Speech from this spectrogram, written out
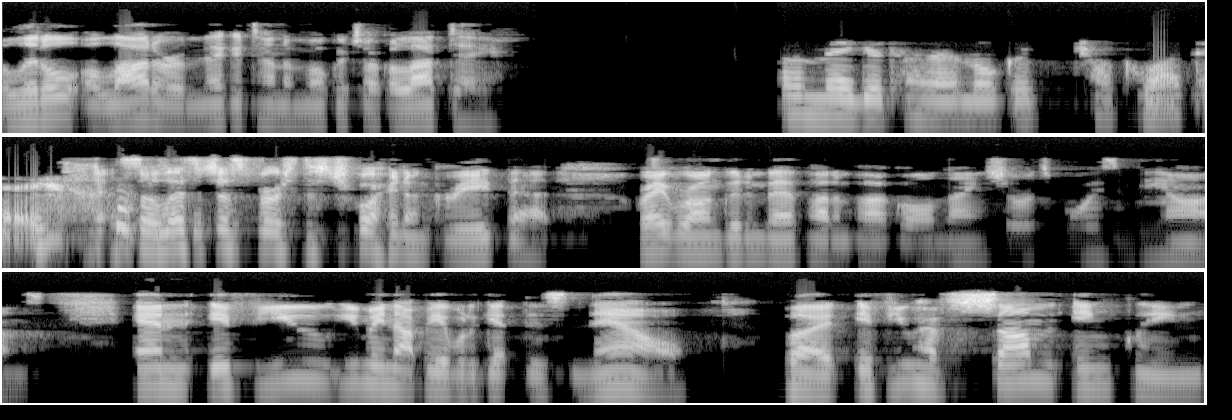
A little, a lot, or a megaton of mocha chocolate? a megaton of mocha chocolate. so let's just first destroy and uncreate that. Right, wrong, good and bad, POD and POC, all nine shorts, boys and beyonds. And if you, you may not be able to get this now, but if you have some inkling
